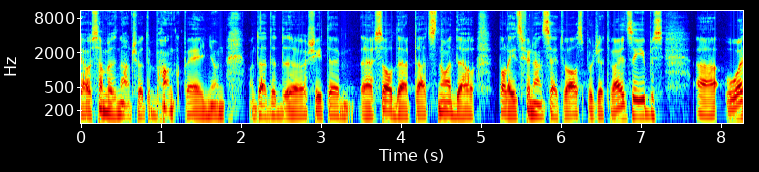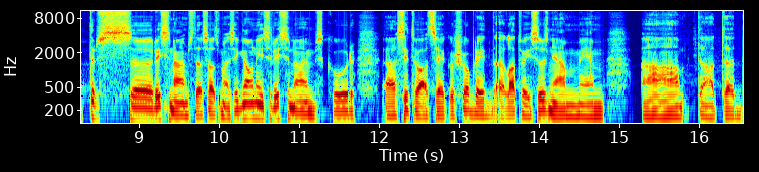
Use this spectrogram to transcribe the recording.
ļauj samazināt šo banku pēļņu, un, un tātad šī solidaritātes nodeva palīdz finansēt valsts budžeta vajadzības. Otrs risinājums, tā saucamais Igaunijas risinājums, kur situācija, kur šobrīd Latvijas uzņēmumiem Tātad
